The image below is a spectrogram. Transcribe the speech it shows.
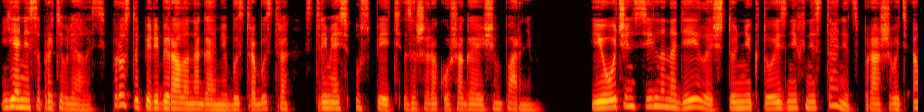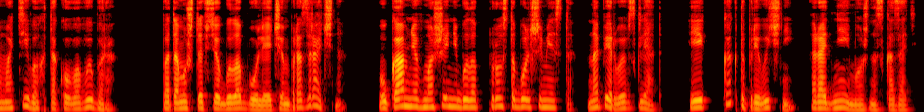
Я не сопротивлялась, просто перебирала ногами быстро-быстро, стремясь успеть за широко шагающим парнем. И очень сильно надеялась, что никто из них не станет спрашивать о мотивах такого выбора. Потому что все было более чем прозрачно. У камня в машине было просто больше места, на первый взгляд. И как-то привычней, родней, можно сказать.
